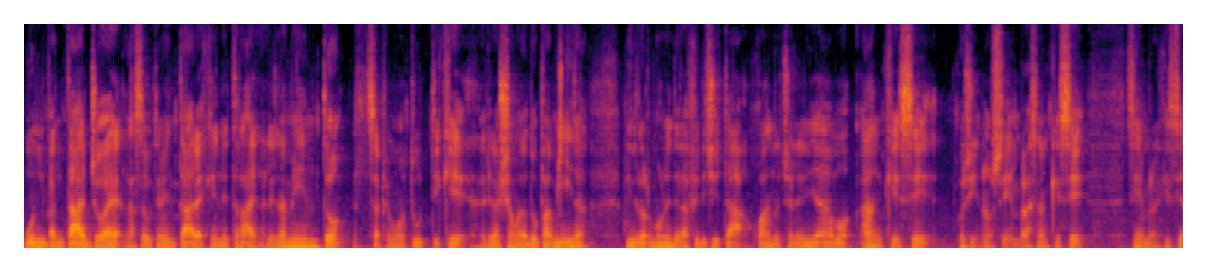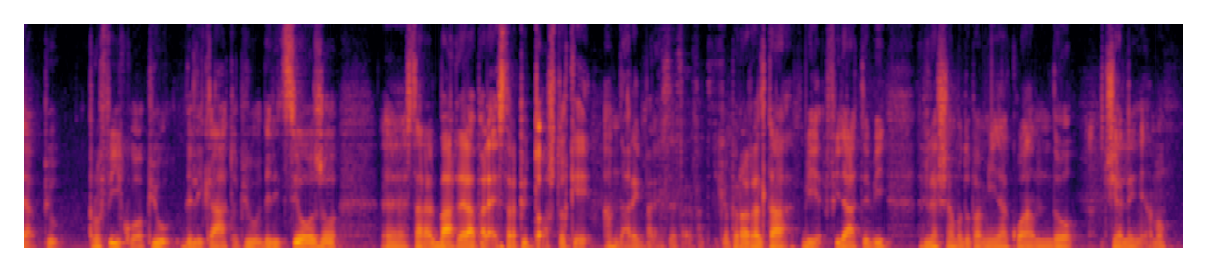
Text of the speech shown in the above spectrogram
Un vantaggio è la salute mentale che ne trae l'allenamento. Sappiamo tutti che rilasciamo la dopamina, quindi l'ormone della felicità, quando ci alleniamo, anche se così non sembra, anche se sembra che sia più proficuo, più delicato, più delizioso eh, stare al bar della palestra piuttosto che andare in palestra e fare fatica. Però in realtà, vi, fidatevi, rilasciamo dopamina quando ci alleniamo.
